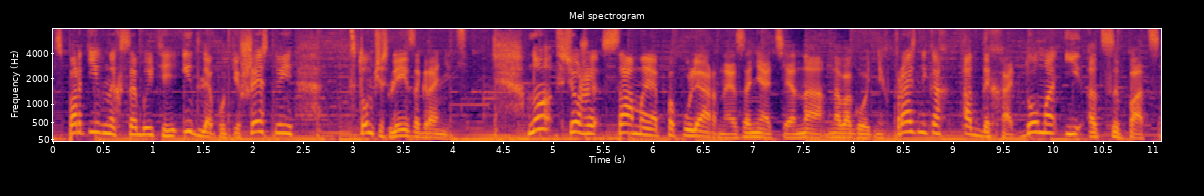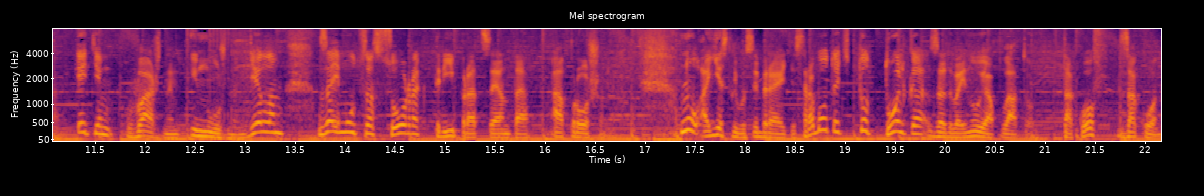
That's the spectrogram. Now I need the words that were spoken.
спортивных событий, и для путешествий, в том числе и за границу. Но все же самое популярное занятие на новогодних праздниках – отдыхать дома и отсыпаться. Этим важным и нужным делом займутся 43% опрошенных. Ну а если вы собираетесь работать, то только за двойную оплату. Таков закон.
